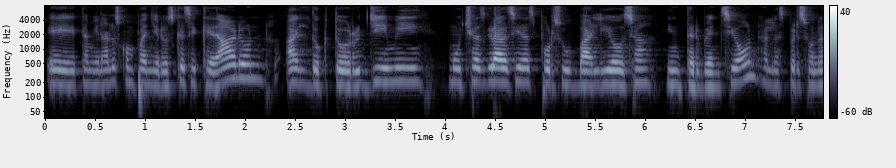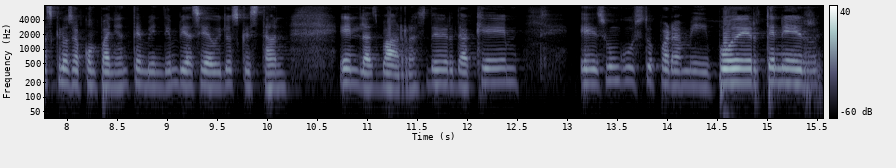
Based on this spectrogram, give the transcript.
Eh, también a los compañeros que se quedaron, al doctor Jimmy, muchas gracias por su valiosa intervención, a las personas que nos acompañan también de Enviacedo y los que están en las barras. De verdad que es un gusto para mí poder tener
